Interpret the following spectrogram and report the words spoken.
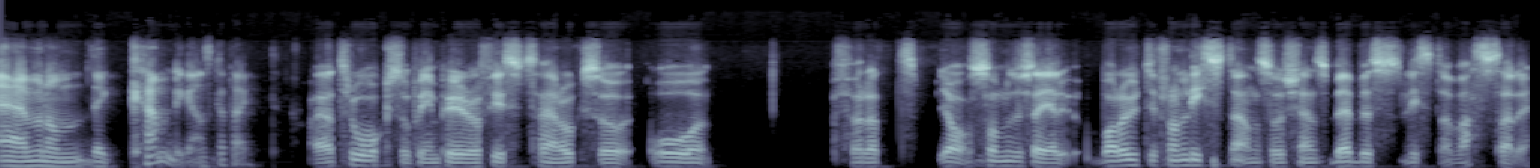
Även om det kan bli ganska tajt. Ja, jag tror också på Imperial Fist här också. Och För att, ja, som du säger, bara utifrån listan så känns Bebbes lista vassare.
